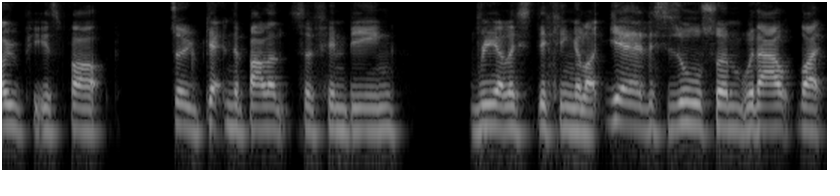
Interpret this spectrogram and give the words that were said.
OP as fuck. So getting the balance of him being realistic and you're like, yeah, this is awesome without like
